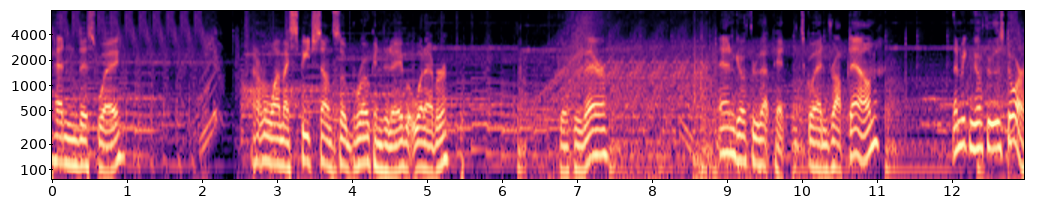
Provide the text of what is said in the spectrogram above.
heading this way. I don't know why my speech sounds so broken today, but whatever. Go through there. And go through that pit. Let's go ahead and drop down. then we can go through this door.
